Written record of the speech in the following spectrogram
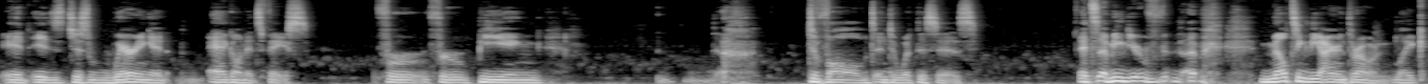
it is just wearing it egg on its face for for being devolved into what this is. It's, I mean, you're uh, melting the Iron Throne. Like,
